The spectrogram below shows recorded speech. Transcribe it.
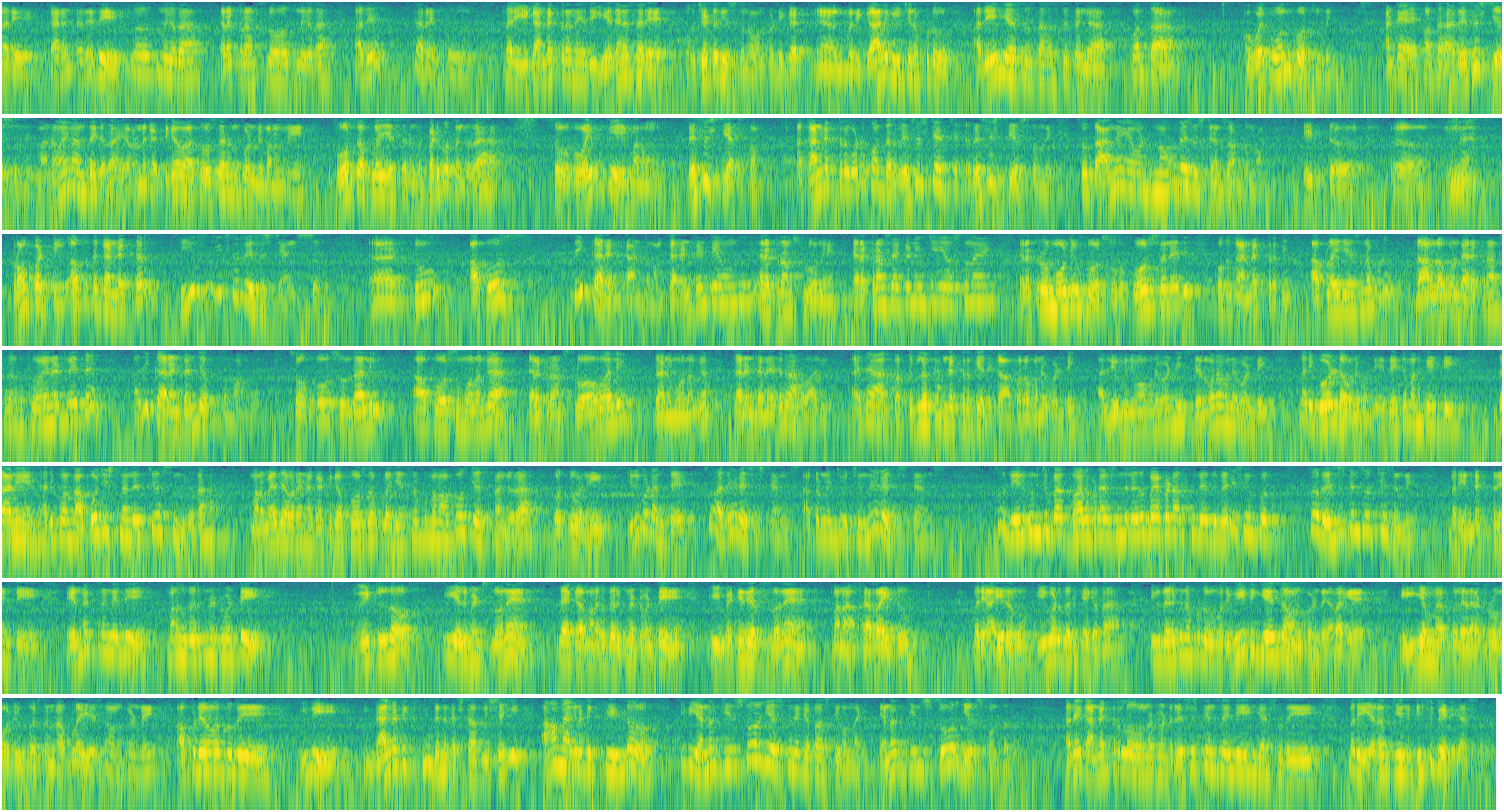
మరి కరెంట్ అనేది ఫ్లో అవుతుంది కదా. ఎలక్ట్రాన్స్ ఫ్లో అవుతుంది కదా. అదే కరెంటు మరి ఈ కండక్టర్ అనేది ఏదైనా సరే ఒక చెట్టు తీసుకున్నాం అనుకోండి. గట్ మరి గాలి వీచినప్పుడు అది ఏం చేస్తుంది సహసిద్ధంగా కొంత ఒకవైపు వంగిపోతుంది అంటే కొంత రెసిస్ట్ చేస్తుంది. మనమైనా అంతే కదా. ఎవరైనా గట్టిగా తోసారనుకోండి మనల్ని ఫోర్స్ అప్లై చేశారనుకో పడిపోతాం కదా. సో ఒకవైపుకి మనం రెసిస్ట్ చేస్తాం. ఆ కండక్టర్ కూడా కొంత రెసిస్టెన్స్ రెసిస్ట్ చేస్తుంది. సో దాన్నే ఏమంటున్నాం? రెసిస్టెన్స్ అంటున్నాం. It property of the conductor is its resistance to oppose the current అంటున్నాం. కరెంట్ అంటే ఏముంది? ఎలక్ట్రాన్స్ ఫ్లోనే. ఎలక్ట్రాన్స్ ఎక్కడి నుంచి వస్తున్నాయి? Electro motive force. ఒక ఫోర్స్ అనేది ఒక కండక్టర్కి అప్లై చేసినప్పుడు దానిలో కూడా ఎలక్ట్రాన్స్ కనుక ఫ్లో అయినట్లయితే అది కరెంట్ అని చెప్తున్నాము సో ఫోర్స్ ఉండాలి ఆ ఫోర్స్ మూలంగా ఎలక్ట్రాన్స్ ఫ్లో అవ్వాలి దాని మూలంగా కరెంట్ అనేది రావాలి. అయితే ఆ పర్టికులర్ కండక్టర్కి అది కాపర్ అవనివ్వండి అల్యూమినియం అవనివ్వండి సిల్వర్ అవనివ్వండి మరి గోల్డ్ అవనివ్వండి ఏదైతే మనకేంటి దాని అది కొంత అపోజిషన్ అనేది చేస్తుంది కదా. మన మీద ఎవరైనా గట్టిగా ఫోర్స్ అప్లై చేసినప్పుడు మనం అపోజ్ చేస్తాం కదా వద్దు అని. ఇది కూడా అంతే. సో అదే రెసిస్టెన్స్. అక్కడి నుంచి వచ్చింది రెసిస్టెన్స్. సో దీని గురించి బా బాధపడాల్సింది లేదు భయపడాల్సింది లేదు. Very simple. సో రెసిస్టెన్స్ వచ్చేసింది. మరి ఇండక్టర్ ఏంటి? ఇండక్టర్ అనేది మనకు దొరికినటువంటి వీటిల్లో ఈ ఎలిమెంట్స్లోనే లేక మనకు దొరికినటువంటి ఈ మెటీరియల్స్లోనే మన ఫెర్రైటు మరి ఐరన్ ఇవి కూడా దొరికాయి కదా. ఇవి దొరికినప్పుడు మరి వీటికి చేసాం అనుకోండి. అలాగే ఈఎంఎఫ్ లేదా ఎలక్ట్రోమోటివ్ ఫోర్స్ అనేది అప్లై చేసాం అనుకోండి. అప్పుడు ఏమవుతుంది? ఇవి మ్యాగ్నెటిక్ ఫీల్డ్ అనేది ఎస్టాబ్లిష్ అయ్యి ఆ మ్యాగ్నెటిక్ ఫీల్డ్లో ఇవి ఎనర్జీని స్టోర్ చేసుకునే కెపాసిటీ ఉన్నాయి. ఎనర్జీని స్టోర్ చేసుకుంటుంది. అదే కండక్టర్లో ఉన్నటువంటి రెసిస్టెన్స్ అయితే ఏం చేస్తుంది? మరి ఎనర్జీని డిసిపేట్ చేస్తుంది.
